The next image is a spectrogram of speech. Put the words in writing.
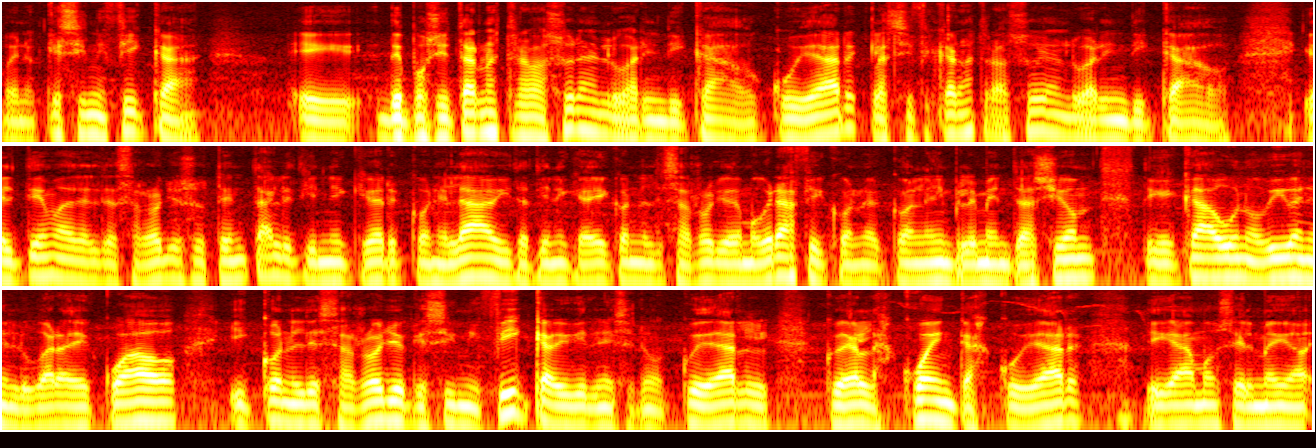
Bueno, ¿qué significa eh, depositar nuestra basura en el lugar indicado, cuidar, clasificar nuestra basura en el lugar indicado. El tema del desarrollo sustentable tiene que ver con el hábitat, tiene que ver con el desarrollo demográfico, con, la implementación de que cada uno viva en el lugar adecuado y con el desarrollo que significa vivir en ese lugar, cuidar, cuidar las cuencas, cuidar, digamos, el medio,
